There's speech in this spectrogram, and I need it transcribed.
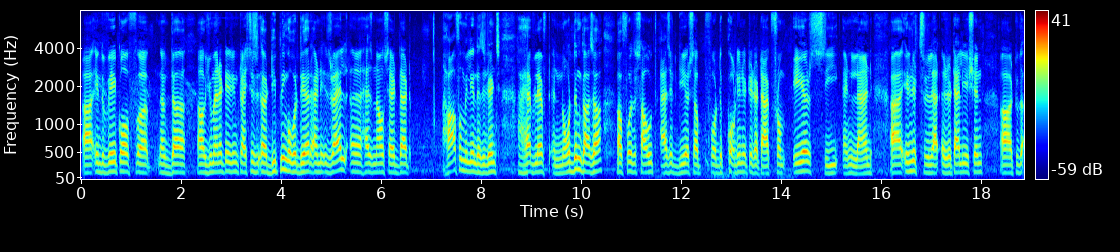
uh, in the wake of the humanitarian crisis deepening over there and Israel has now said that half a million residents have left northern Gaza uh, for the south as it gears up for the coordinated attack from air, sea and land uh, in its retaliation uh, to the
